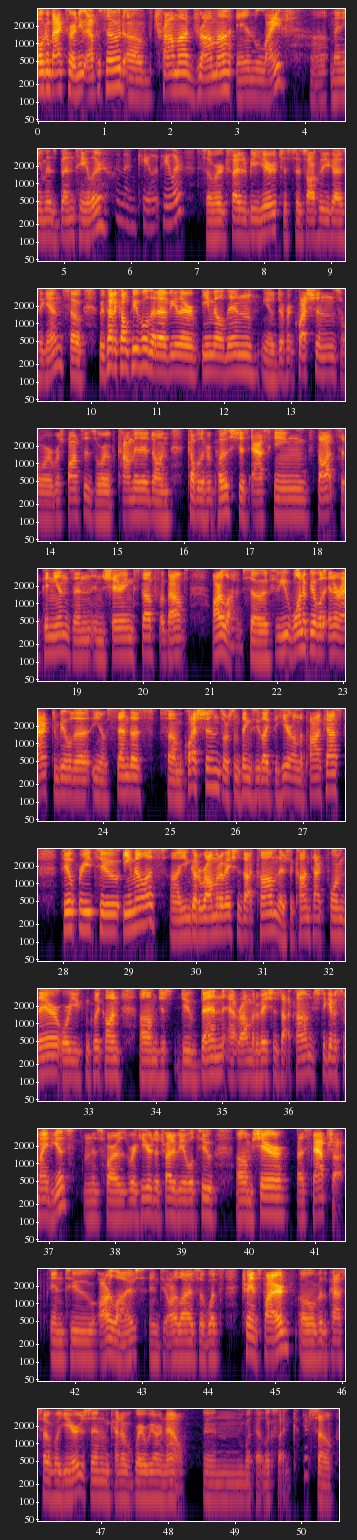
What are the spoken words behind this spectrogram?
Welcome back to our new episode of Trauma, Drama, and Life. Uh, my name is Ben Taylor. And I'm Kayla Taylor. So we're excited to be here just to talk with you guys again. So we've had a couple people that have either emailed in, you know, different questions or responses or have commented on a couple different posts just asking thoughts, opinions, and, and sharing stuff about our lives. So if you want to be able to interact and be able to, you know, send us some questions or some things you'd like to hear on the podcast, feel free to email us. Uh, you can go to rawmotivations.com. There's a contact form there, or you can click on um, just do ben at rawmotivations.com just to give us some ideas. And as far as we're here to try to be able to um, share a snapshot into our lives, into our lives of what's transpired over the past several years and kind of where we are now and what that looks like. Yep. So,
